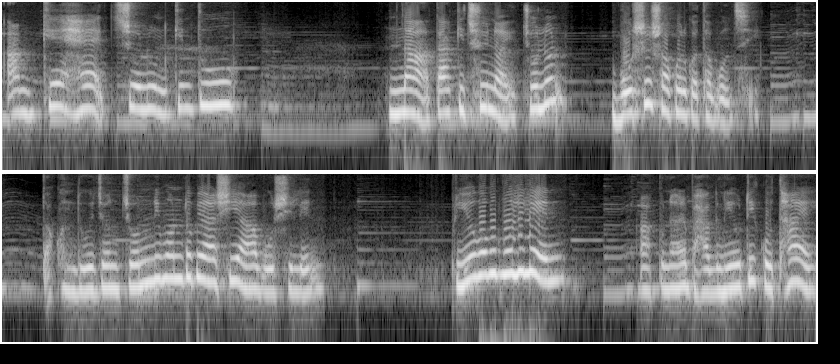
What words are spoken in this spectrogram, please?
আজ্ঞে হ্যাঁ চলুন, কিন্তু না, তা কিছুই নয়, চলুন, বসে সকল কথা বলছি। তখন দুইজন চণ্ডী মণ্ডপে আসিয়া বসিলেন। প্রিয়বাবু বলিলেন আপনার ভাগ্নেয়টি কোথায়?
